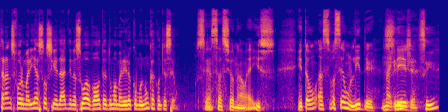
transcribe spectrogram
transformaria a sociedade na sua volta de uma maneira como nunca aconteceu. Sensacional, é isso. Então, ah, se você é um líder na sim, igreja, sim.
